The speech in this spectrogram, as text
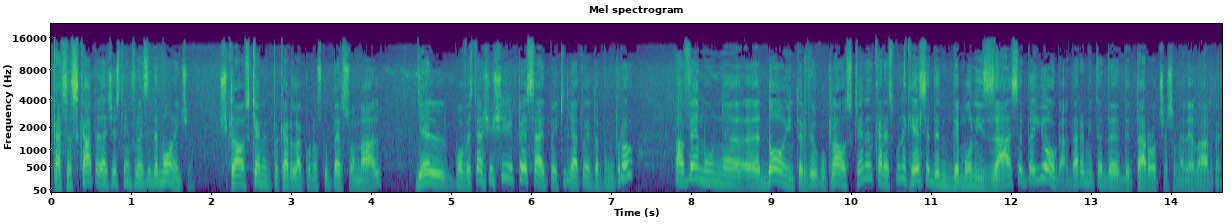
ca să scape de aceste influențe demonice. Și Klaus Kenneth, pe care l-a cunoscut personal, el povestea și și pe site, pe chiliatonete.ro, avem un, uh, două interviuri cu Klaus Kenneth care spune că el se de- demonizase de yoga, dar aminte de, de tarot și așa mai departe.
